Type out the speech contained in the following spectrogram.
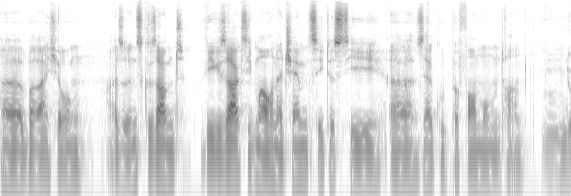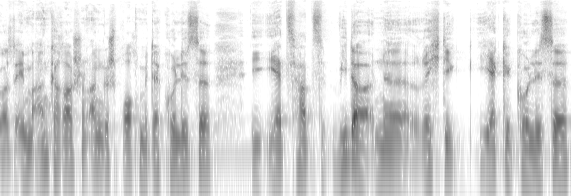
äh, Bereicherung. Also insgesamt, wie gesagt, sieht man auch in der Champions League, dass die äh, sehr gut performen momentan. Du hast eben Ankara schon angesprochen mit der Kulisse. Jetzt hat es wieder eine richtig jecke Kulisse.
